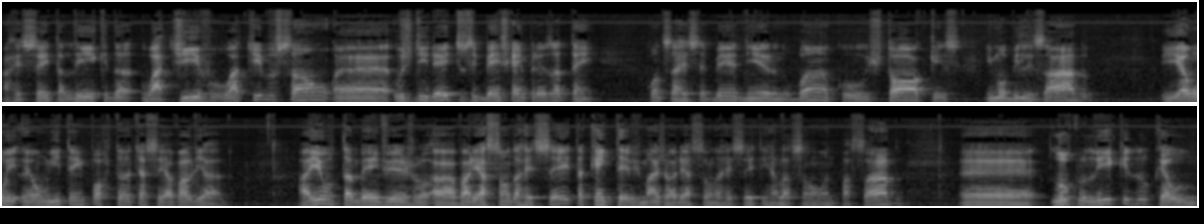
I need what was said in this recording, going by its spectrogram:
a receita líquida, o ativo. O ativo são é, os direitos e bens que a empresa tem. Quantos a receber, dinheiro no banco, estoques, imobilizado. E é um, é um item importante a ser avaliado. Aí eu também vejo a variação da receita, quem teve mais variação da receita em relação ao ano passado. É, lucro líquido, que é o,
